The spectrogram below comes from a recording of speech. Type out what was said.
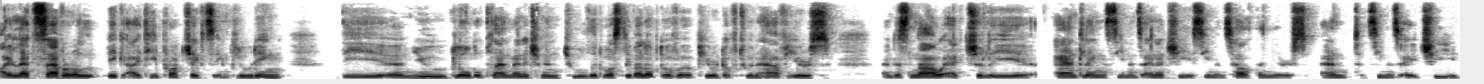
I led several big it projects including the uh, new global plan management tool that was developed over a period of two and a half years and is now actually handling siemens energy siemens Healthineers and siemens ag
